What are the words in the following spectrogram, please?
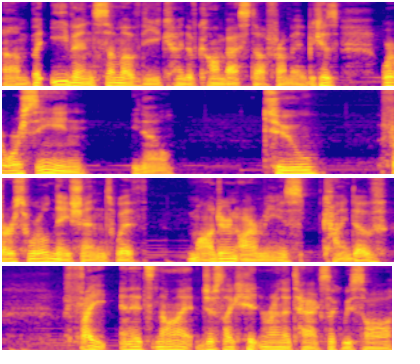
um, but even some of the kind of combat stuff from it, because we're, we're seeing, you know, two first world nations with modern armies, kind of, fight and it's not just like hit and run attacks like we saw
